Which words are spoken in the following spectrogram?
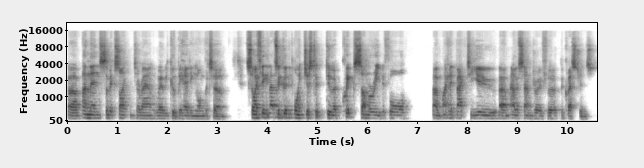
uh, and then some excitement around where we could be heading longer term. So I think that's a good point just to do a quick summary before um, I head back to you, um, Alessandro, for the questions.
